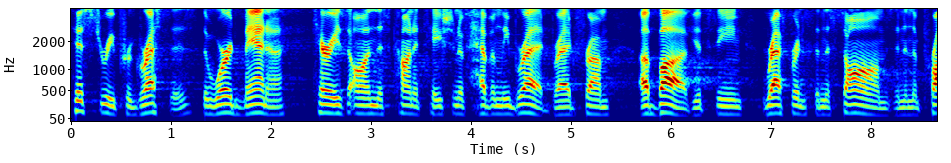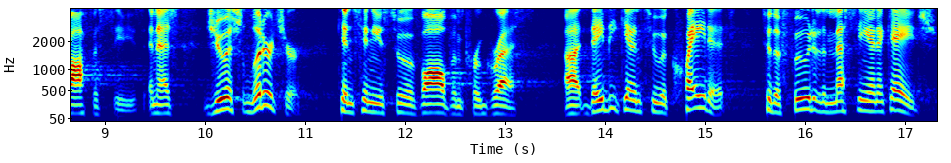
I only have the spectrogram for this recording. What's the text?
history progresses, the word manna carries on this connotation of heavenly bread, bread from above. You'd seen referenced in the Psalms and in the prophecies. And as Jewish literature continues to evolve and progress, uh, they begin to equate it to the food of the messianic age,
